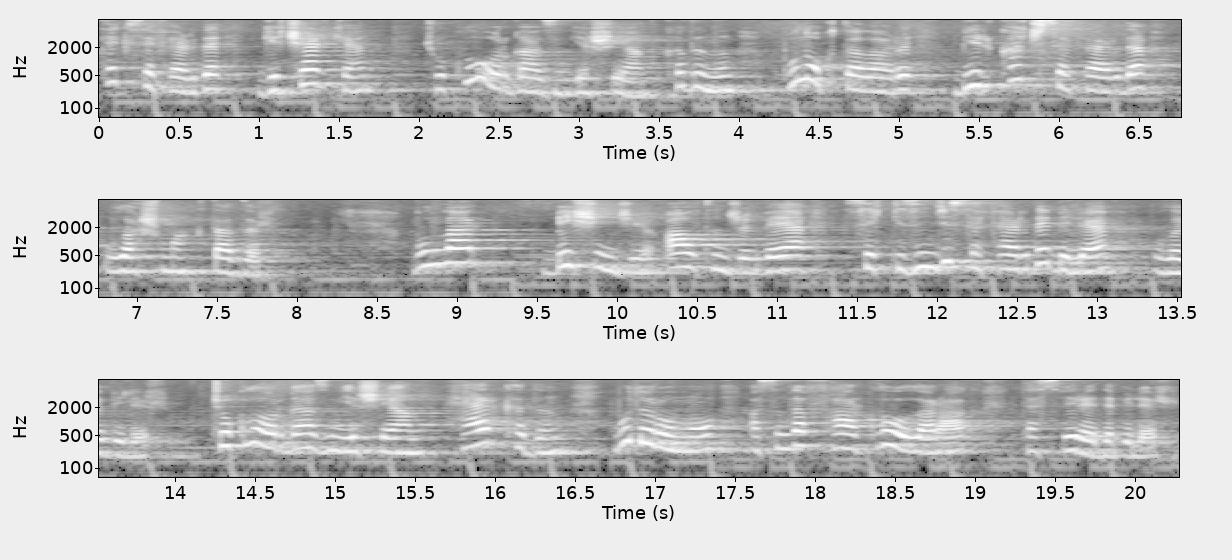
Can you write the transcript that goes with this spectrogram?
tek seferde geçerken çoklu orgazm yaşayan kadının bu noktaları birkaç seferde ulaşmaktadır. Bunlar 5. 6. veya 8. seferde bile olabilir. Çoklu orgazm yaşayan her kadın bu durumu aslında farklı olarak tasvir edebilir.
